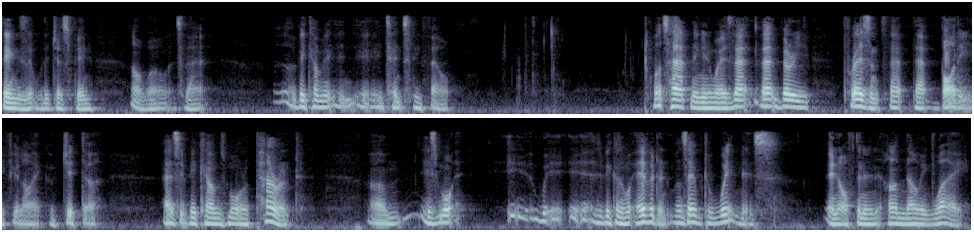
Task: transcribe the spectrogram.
things that would have just been, oh well, it's that, become in, in, intensely felt. What's happening in a way is that that very presence, that, that body, if you like, of citta, as it becomes more apparent, um, is more, it becomes more evident. One's able to witness, and often in an unknowing way,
